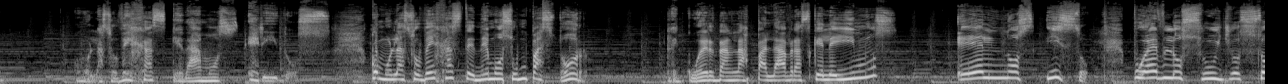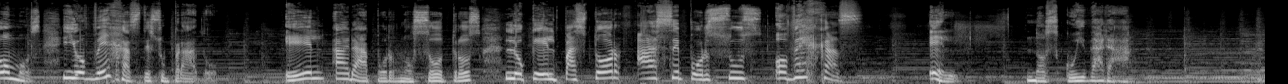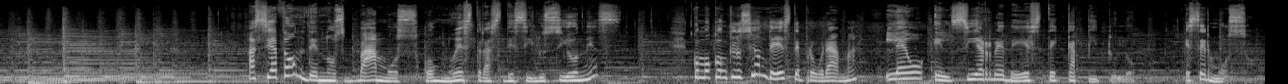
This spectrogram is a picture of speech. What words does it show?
Como las ovejas quedamos heridos. Como las ovejas tenemos un pastor ¿Recuerdan las palabras que leímos? Él nos hizo, pueblo suyo somos y ovejas de su prado. Él hará por nosotros lo que el pastor hace por sus ovejas. Él nos cuidará. ¿Hacia dónde nos vamos con nuestras desilusiones? Como conclusión de este programa, leo el cierre de este capítulo. Es hermoso.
